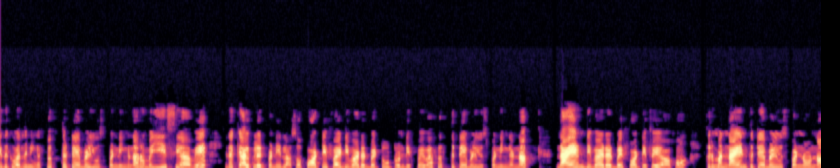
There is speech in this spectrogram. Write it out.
இதுக்கு வந்து நீங்கள் ஃபிஃப்த்து டேபிள் யூஸ் பண்ணிங்கன்னா ரொம்ப ஈஸியாகவே இதை கேல்குலேட் பண்ணிடலாம். So forty five divided by two twenty ஃபைவை ஃபிஃப்த் டேபிள் யூஸ் பண்ணிங்கன்னா nine divided by forty five ஆகும். திரும்ப நைன்த் டேபிள் யூஸ் பண்ணோன்னா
